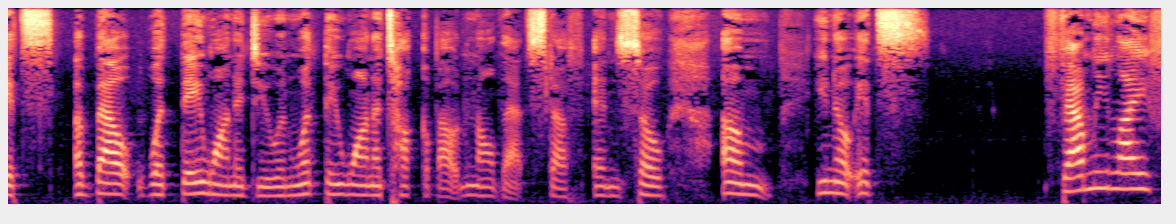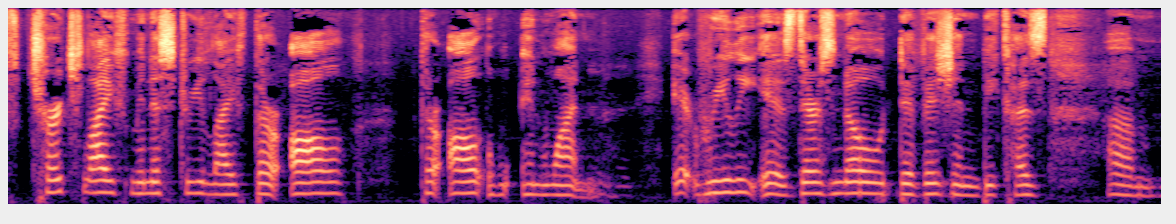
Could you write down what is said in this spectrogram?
it's about what they want to do and what they want to talk about and all that stuff. And so, um, you know, it's family life, church life, ministry life. They're all, they're all in one. It really is. There's no division because, um,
